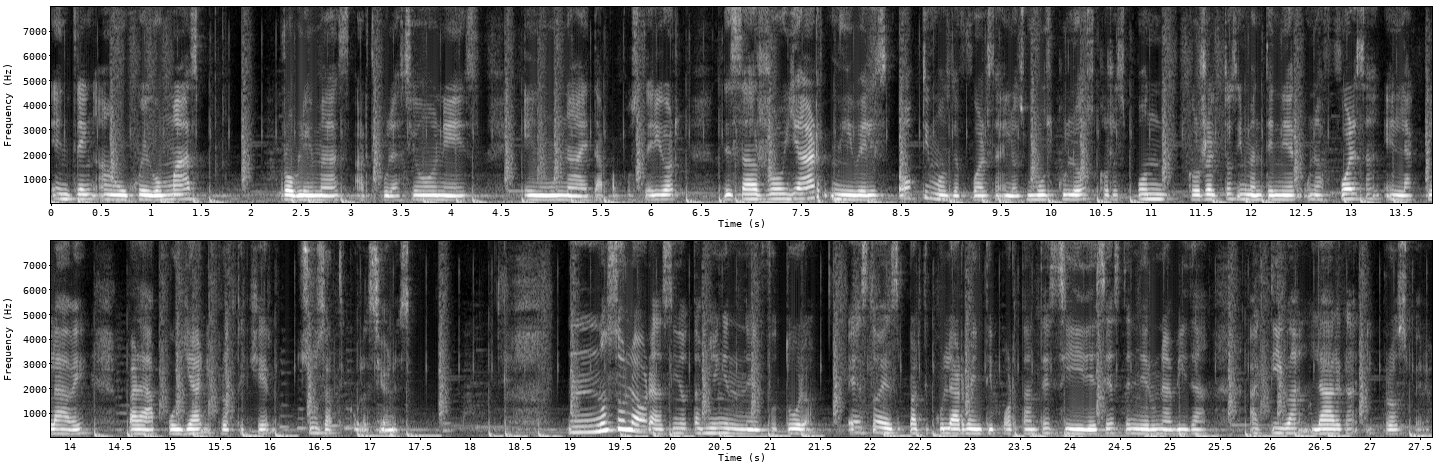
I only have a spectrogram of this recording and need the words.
entren a un juego más problemas, articulaciones en una etapa posterior. Desarrollar niveles óptimos de fuerza en los músculos correctos y mantener una fuerza en la clave para apoyar y proteger sus articulaciones no solo ahora, sino también en el futuro. Esto es particularmente importante si deseas tener una vida activa, larga y próspera.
